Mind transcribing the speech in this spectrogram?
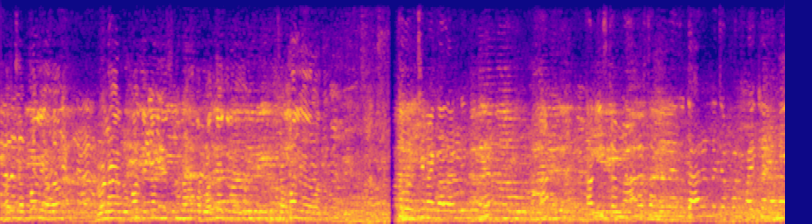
మాకు చెప్పాలి కదా రెండు వేల రూపాయలు టికెట్ తీసుకున్నాడు ఒక పద్ధతి లేదు. చెప్పాలి కదా వాళ్ళు? వచ్చినాం కదండి కనీసం మేనర్స్ అన్న లేదు దారిలో చెప్పని పైకి వెళ్ళాలి.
